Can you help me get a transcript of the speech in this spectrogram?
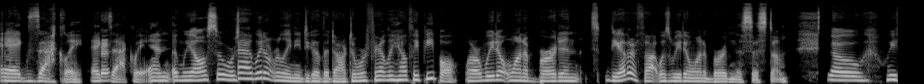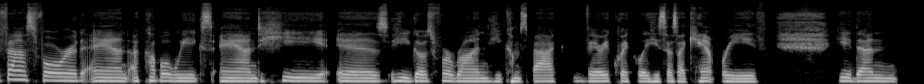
Exactly, exactly. Okay. And and we also were, yeah, we don't really need to go to the doctor. We're fairly healthy people, or we don't want to burden. The other thought was we don't want to burden the system. So we fast forward and a couple weeks, and he is he goes for a run. He comes back very quickly. He says, "I can't breathe." He then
